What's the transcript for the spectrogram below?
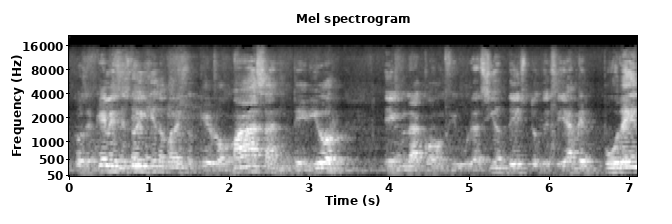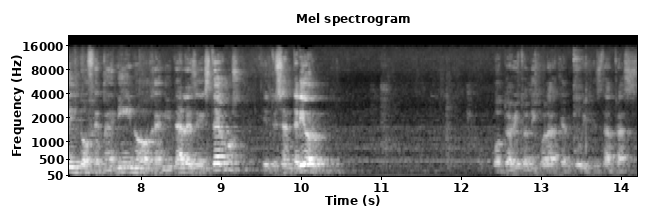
Entonces, ¿qué les estoy diciendo con esto? Que lo más anterior en la configuración de esto que se llama el pudendo femenino o genitales externos, esto es anterior. O tú has visto, Nicolás, que el pubis está atrás,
